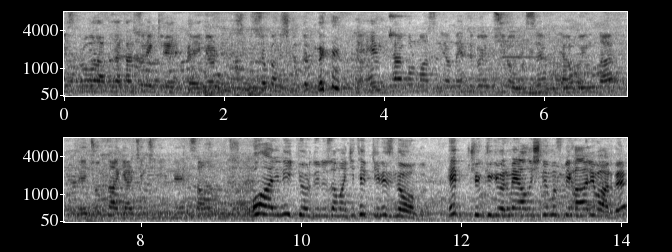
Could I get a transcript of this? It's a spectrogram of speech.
Biz provalarda zaten sürekli e, gördüğümüz için biz çok alışkındık. E, hem performansının yanında hem de böyle bir şey olması yani oyunda e, çok daha gerçekçiliğini sağladığını düşünüyorum. O halini ilk gördüğünüz zamanki tepkiniz ne oldu? Hep çünkü görmeye alıştığımız bir hali vardı.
